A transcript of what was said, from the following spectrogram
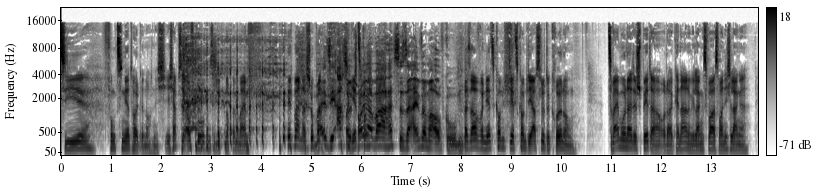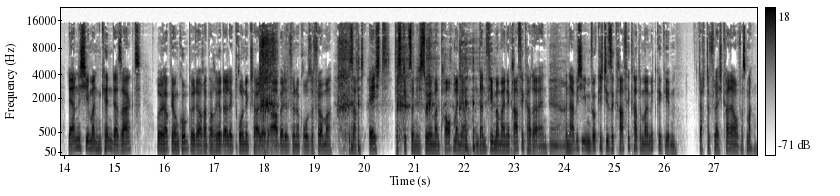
Sie funktioniert heute noch nicht. Ich habe sie aufgehoben, sie liegt noch in meinem in meiner Schublade. Weil sie ach so teuer kommt, war, hast du sie einfach mal aufgehoben. Pass auf, und jetzt kommt jetzt kommt die absolute Krönung. Zwei Monate später oder keine Ahnung, wie lange es war, es war nicht lange. Lerne ich jemanden kennen, der sagt, ich habe hier einen Kumpel, der repariert Elektronikteile, der arbeitet für eine große Firma. Gesagt, echt, das gibt's ja nicht, so jemand braucht man ja. Und dann fiel mir meine Grafikkarte ein. Ja. Dann habe ich ihm wirklich diese Grafikkarte mal mitgegeben. Ich dachte, vielleicht kann er auch was machen.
